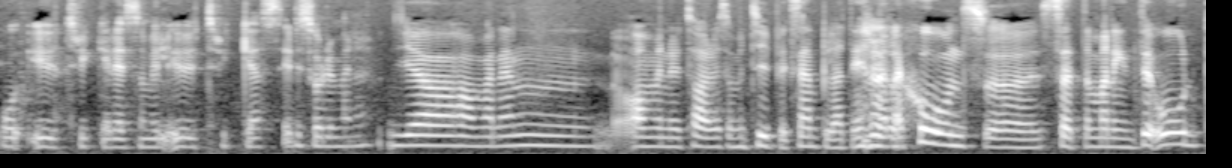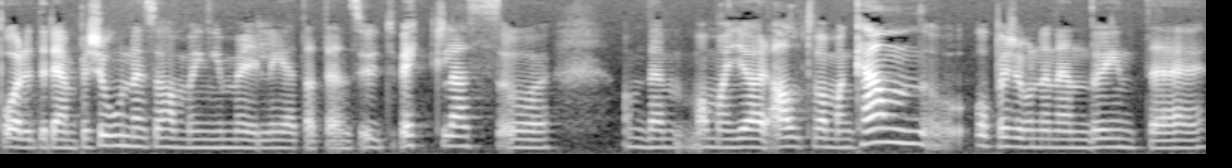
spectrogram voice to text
och uttrycka det som vill uttryckas. Är det så du menar? Ja, har man en, om vi nu tar det som ett typexempel, att är en Mm. relation så sätter man inte ord på det till den personen så har man ingen möjlighet att ens utvecklas. Och om, den, om man gör allt vad man kan och- personen ändå inte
